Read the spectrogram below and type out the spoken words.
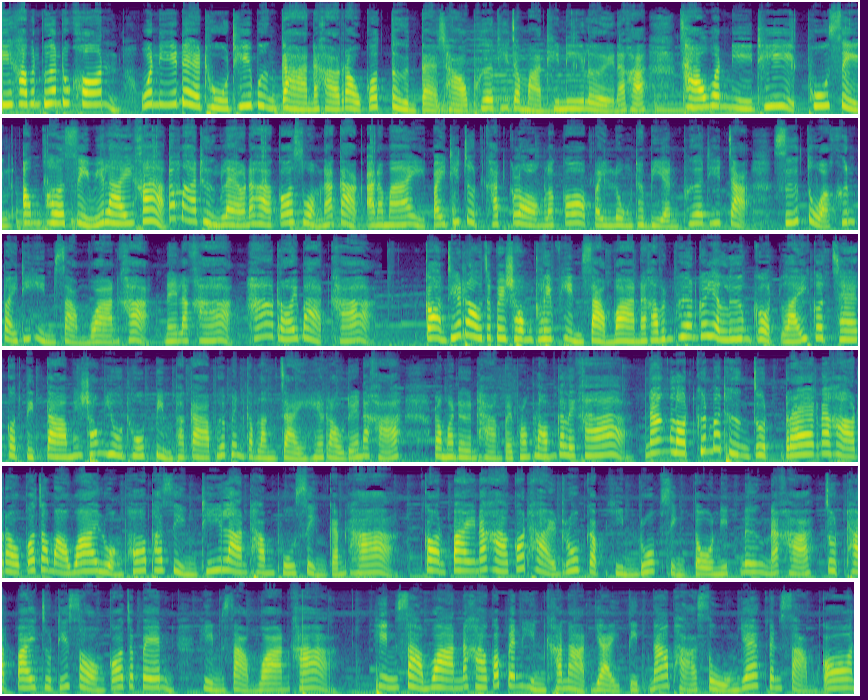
ดีค่ะเพื่อนๆทุกคน วันนี้เดทูที่บึงการนะคะ เราก็ตื่นแต่เช้าเพื่อที่จะมาที่นี่เลยนะคะ เช้าวันนี้ที่ภูสิงห์อำเภอศรีวิไลค่ะถ้ามาถึงแล้วนะคะ ก็สวมหน้ากากอนามัยไปที่จุดคัดกรองแล้วก็ไปลงทะเบียนเพื่อที่จะซื้อตั๋วขึ้นไปที่หินสามวานค่ะ ในราคา 500 บาทค่ะ ก่อนที่เราจะไปชมคลิปหินสามวานนะคะ เพื่อนๆ ก็อย่าลืมกดไลค์ กดแชร์ กดติดตามให้ช่อง YouTube ปิ่มพกาเพื่อเป็นกำลังใจให้เราด้วยนะคะ เรามาเดินทางไปพร้อม ๆ กันเลยค่ะ นั่งรถขึ้นมาถึงจุดแรกนะคะ เราก็จะมาไหว้หลวงพ่อพระสิงห์ที่ลานธรรมภูสิงห์กันค่ะก่อนไปนะคะก็ถ่ายรูปกับหินรูปสิงโตนิดนึงนะคะ จุดถัดไปจุดที่ 2 ก็จะเป็นหินสามวานค่ะ หินสามวานนะคะ ก็เป็นหินขนาดใหญ่ติดหน้าผาสูงแยกเป็น 3 ก้อน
